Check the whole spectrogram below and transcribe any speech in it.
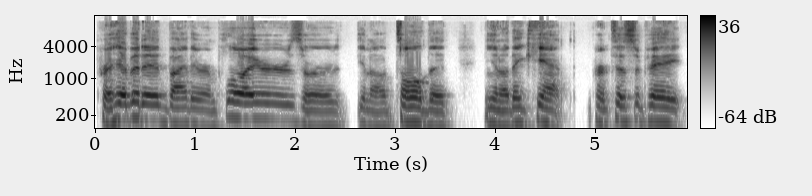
prohibited by their employers or you know told that you know they can't participate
